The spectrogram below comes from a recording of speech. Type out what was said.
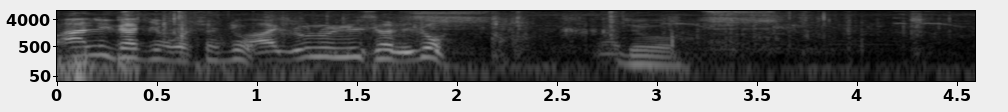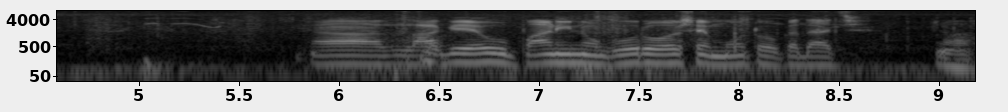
આ લીધા જેવો છે. જો આ જૂનું નિશાની જો. જો આ લાગે એવું પાણીનો ગોરો હશે મોટો કદાચ. હા.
